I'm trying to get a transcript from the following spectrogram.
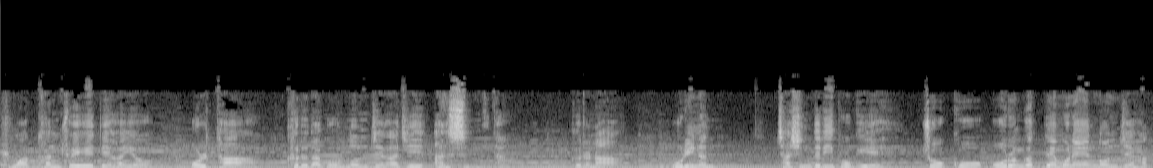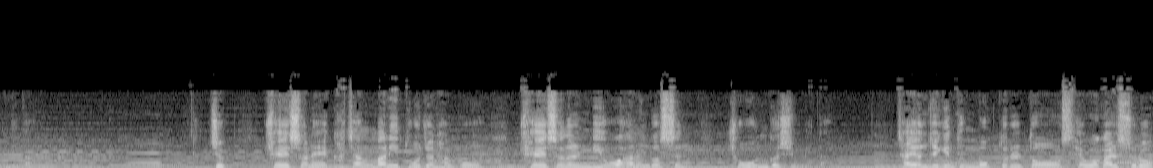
흉악한 죄에 대하여 옳다, 그르다고 논쟁하지 않습니다. 그러나 우리는 자신들이 보기에 좋고 옳은 것 때문에 논쟁합니다. 즉, 최선에 가장 많이 도전하고 최선을 미워하는 것은 좋은 것입니다. 자연적인 덕목들을 더 세워갈수록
